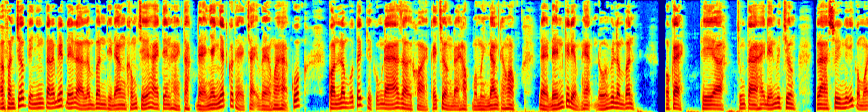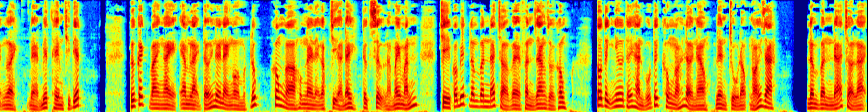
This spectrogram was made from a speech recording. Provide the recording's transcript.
ở phần trước thì nhưng ta đã biết, đấy là lâm vân thì đang khống chế hai tên hải tặc để nhanh nhất có thể chạy về hoa hạ quốc. Còn lâm vũ tích thì cũng đã rời khỏi cái trường đại học mà mình đang theo học để đến cái điểm hẹn đối với lâm vân. Ok, thì à, chúng ta hãy đến với chương là suy nghĩ của mọi người để biết thêm chi tiết. Cứ cách vài ngày em lại tới nơi này ngồi một lúc, không ngờ hôm nay lại gặp chị ở đây, thực sự là may mắn. Chị có biết lâm vân đã trở về phần giang rồi không? Tô tịnh như thấy hàn vũ tích không nói lời nào, liền chủ động nói ra. Lâm vân đã trở lại.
